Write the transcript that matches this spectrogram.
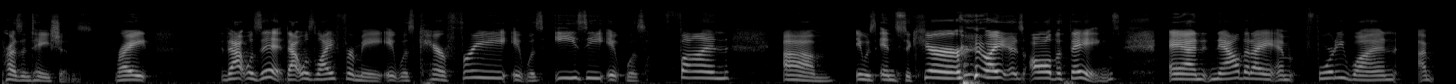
presentations, right? That was it. That was life for me. It was carefree, it was easy, it was fun. Um, it was insecure, right? It's all the things. And now that I am 41, I'm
